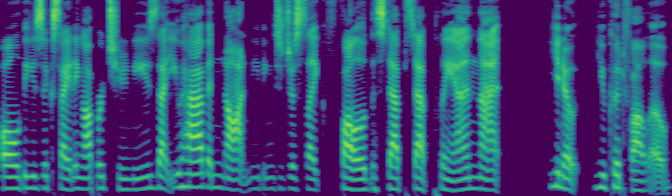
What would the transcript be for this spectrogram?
all these exciting opportunities that you have and not needing to just like follow the step step plan that, you know, you could follow.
